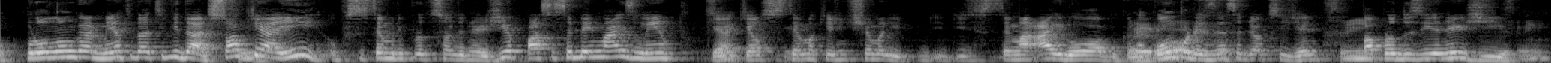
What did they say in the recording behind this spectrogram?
o prolongamento da atividade. Só que aí o sistema de produção de energia passa a ser bem mais lento, que é, que é o sistema que a gente chama de, de- de sistema aeróbico, né? com Aeróbico. presença de oxigênio Sim. para produzir energia. Sim.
